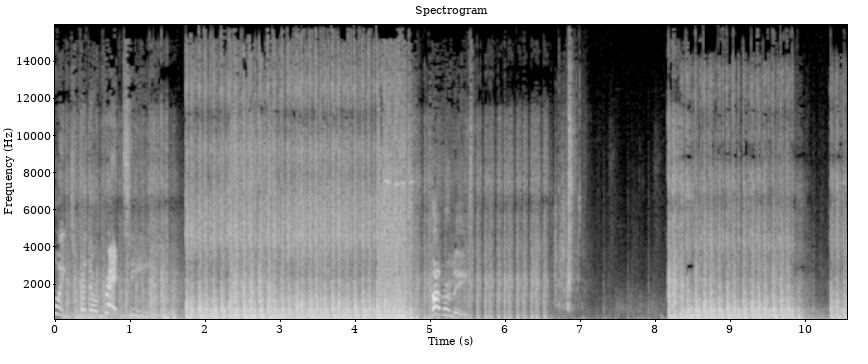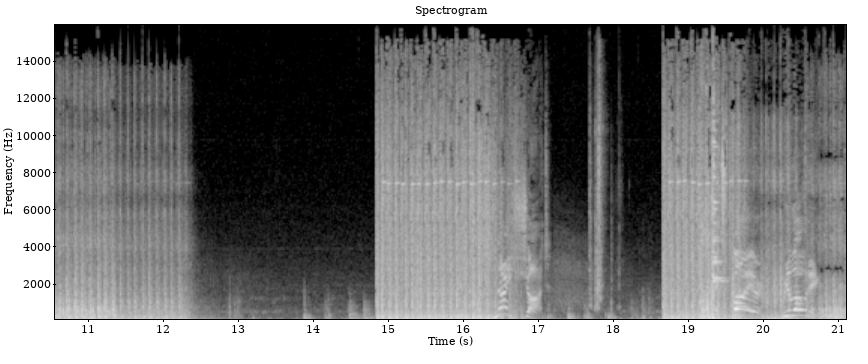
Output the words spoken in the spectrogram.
point for the red team! Cover me! Nice shot! Expired! Reloading!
